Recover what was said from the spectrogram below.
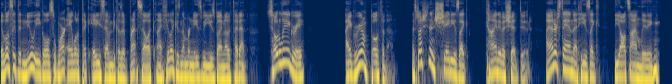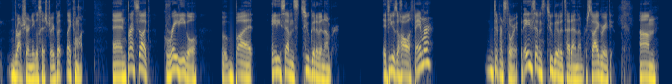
it looks like the new Eagles weren't able to pick 87 because of Brent Celek, and I feel like his number needs to be used by another tight end. Totally agree. I agree on both of them, especially since Shady is like kind of a shit dude. I understand that he's like the all-time leading rusher in Eagles history. But like, come on. And Brent Celek, great Eagle, but 87 is too good of a number. If he was a Hall of Famer, different story. But 87 is too good of a tight end number. So I agree with you. Um,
